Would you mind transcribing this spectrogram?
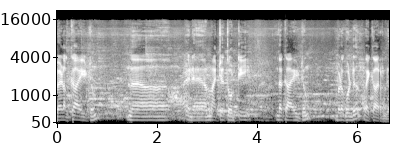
വിളക്കായിട്ടും പിന്നെ മറ്റ് തൊട്ടി ഇതൊക്കെ ആയിട്ടും ഇവിടെ കൊണ്ട് വയ്ക്കാറുണ്ട്.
